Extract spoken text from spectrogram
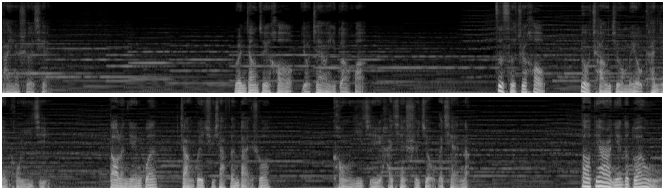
答应赊钱。文章最后有这样一段话：自此之后，又长久没有看见孔乙己。到了年关，掌柜取下粉板说：“孔乙己还欠十九个钱呢。”到第二年的端午，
